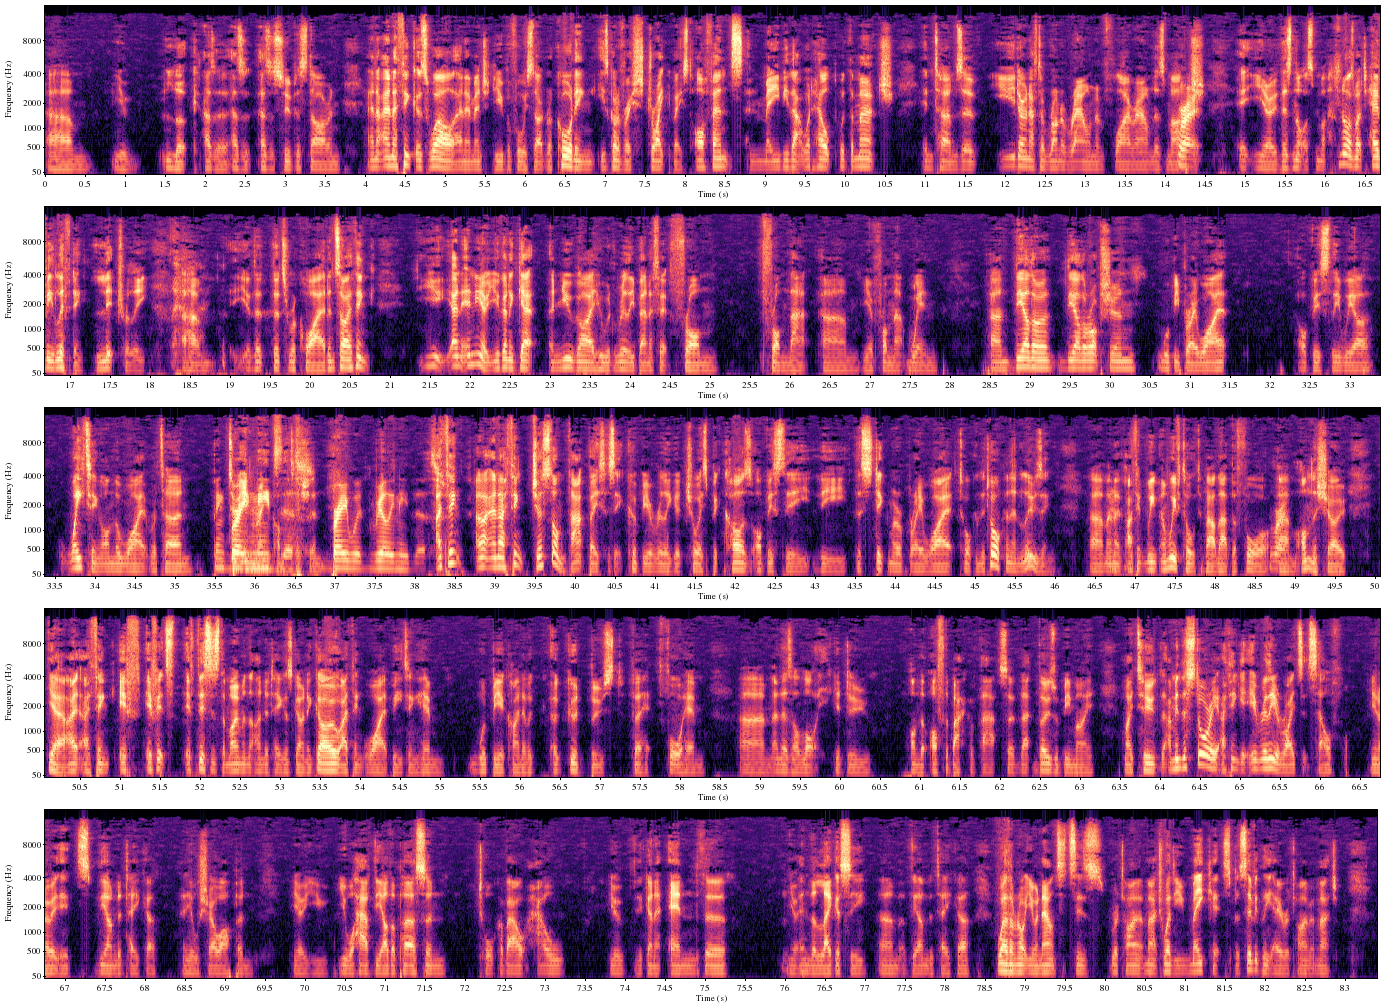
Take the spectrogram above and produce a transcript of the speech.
um you look as a as a as a superstar and and and I think as well and I mentioned to you before we start recording he's got a very strike based offense and maybe that would help with the match in terms of you don't have to run around and fly around as much Right. It, you know, there's not as much, not as much heavy lifting, literally, um, that, that's required. And so I think you, and, and you know, you're going to get a new guy who would really benefit from, from that, um, you know, from that win. Um, the other, the other option would be Bray Wyatt. Obviously, we are waiting on the Wyatt return. Think to Bray needs this. competition. Bray would really need this. I think, and I- think just on that basis, it could be a really good choice because obviously the the stigma of Bray Wyatt talking the talk and then losing, um, and I, I think we and we've talked about that before Right. um, on the show. Yeah, I, I think if if it's if this is the moment that Undertaker's going to go, I think Wyatt beating him would be a kind of a, a good boost for for him, um, and there's a lot he could do on the off the back of that. So that those would be my my two. I mean, the story I think it, it really writes itself. You know, it, it's the Undertaker, and he'll show up, and you know, you you will have the other person talk about how you know they're going to end the you know end the legacy um, of the Undertaker. Whether or not you announce it's his retirement match, whether you make it specifically a retirement match.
